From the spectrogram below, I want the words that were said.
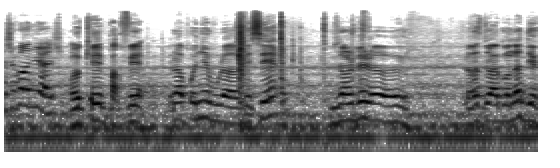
je vois un nuage. Ok parfait. La poignée vous la baissez, vous enlevez le, le reste de la grenade et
